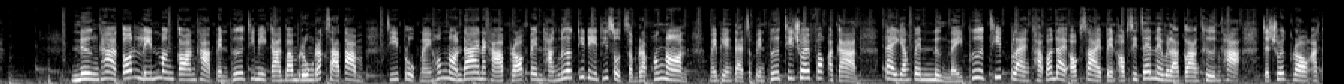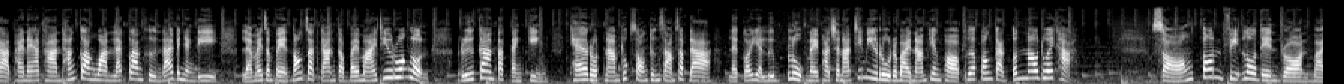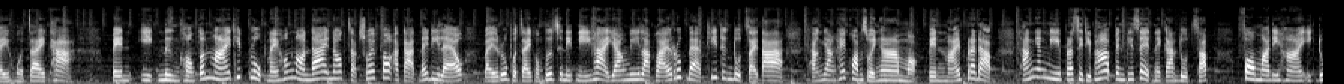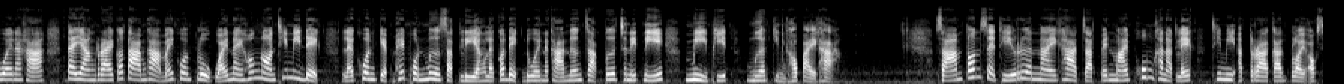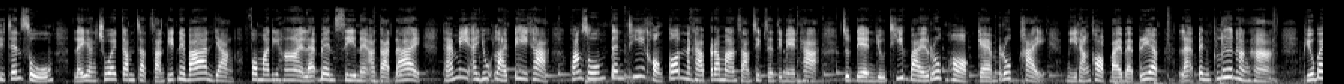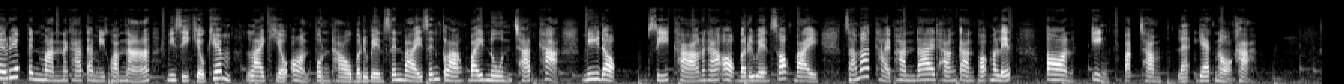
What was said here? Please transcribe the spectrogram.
หนึ่งค่ะ ต้นลิ้นมังกรค่ะ เป็นพืชที่มีการบำรุงรักษาต่ำที่ปลูกในห้องนอนได้นะคะ เพราะเป็นทางเลือกที่ดีที่สุดสำหรับห้องนอน ไม่เพียงแต่จะเป็นพืชที่ช่วยฟอกอากาศ แต่ยังเป็นหนึ่งในพืชที่แปลงคาร์บอนไดออกไซด์เป็นออกซิเจนในเวลากลางคืนค่ะ จะช่วยกรองอากาศภายในอาคารทั้งกลางวันและกลางคืนได้เป็นอย่างดี และไม่จำเป็นต้องจัดการกับใบไม้ที่ร่วงหล่น หรือการตัดแต่งกิ่งแค่รดน้ำทุก 2-3 สัปดาห์ และก็อย่าลืมปลูกในภาชนะที่มีรูระบายน้ำเพียงพอเพื่อป้องกันต้นเน่าด้วยค่ะ 2. ต้นฟิโลเดนดรอนใบหัวใจค่ะ เป็นอีกหนึ่งของต้นไม้ที่ปลูกในห้องนอนได้นอกจากช่วยฟอกอากาศได้ดีแล้ว ใบรูปหัวใจของพืชชนิดนี้ค่ะ ยังมีหลากหลายรูปแบบที่ดึงดูดสายตา ทั้งยังให้ความสวยงามเหมาะเป็นไม้ประดับ ทั้งยังมีประสิทธิภาพเป็นพิเศษในการดูดซับ ฟอร์มาดีไฮอีกด้วยนะคะ แต่อย่างไรก็ตามค่ะ ไม่ควรปลูกไว้ในห้องนอนที่มีเด็ก และควรเก็บให้พ้นมือสัตว์เลี้ยงและก็เด็กด้วยนะคะ เนื่องจากพืชชนิดนี้มีพิษเมื่อกินเข้าไปค่ะ 3. ต้นเศรษฐีเรือนในค่ะ จัดเป็นไม้พุ่มขนาดเล็ก ที่มีอัตราการปล่อยออกซิเจนสูง และยังช่วยกำจัดสารพิษในบ้านอย่างฟอร์มาดีไฮและเบนซีนในอากาศได้ แถมมีอายุหลายปีค่ะ ความสูงเต็มที่ของต้นนะคะ ประมาณ 30เซนติเมตรค่ะ จุดเด่นอยู่ที่ใบรูปหอกแกมรูปไข่ มีทั้งขอบใบแบบเรียบ และเป็นคลื่นห่างๆ ผิวใบเรียบเป็นมันนะคะ แต่มีความหนา มีสีเขียวเข้ม ลายเขียวอ่อนปนเทาบริเวณเส้นใบ เส้นกลางใบนูนชัดค่ะ มีดอก สีขาวนะคะ ออกบริเวณซอกใบ สามารถขายพันธุ์ได้ทั้งการเพาะเมล็ด ตอน กิ่ง ปักชำและแยกหน่อค่ะ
